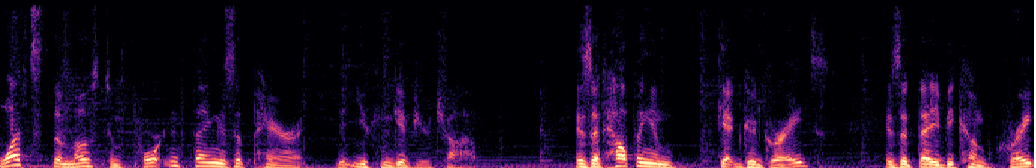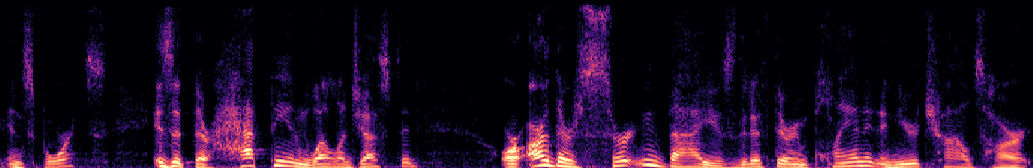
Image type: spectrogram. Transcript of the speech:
What's the most important thing as a parent that you can give your child? Is it helping them get good grades? Is it they become great in sports? Is it they're happy and well adjusted? Or are there certain values that if they're implanted in your child's heart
